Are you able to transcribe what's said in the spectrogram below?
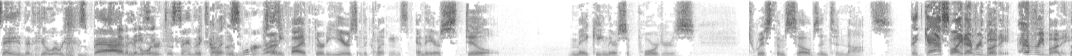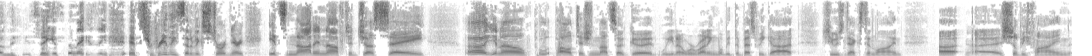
say that Hillary is bad in order to say that the Trump Clintons, is worse. 25, 30 years of the Clintons, and they are still making their supporters – twist themselves into knots. They gaslight everybody. It's, everybody. It's amazing. It's amazing. It's really sort of extraordinary. It's not enough to just say, oh, you know, politician not so good. We, you know, we're running what we, the best we got. She was next in line. Uh, yeah. uh, she'll be fine.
